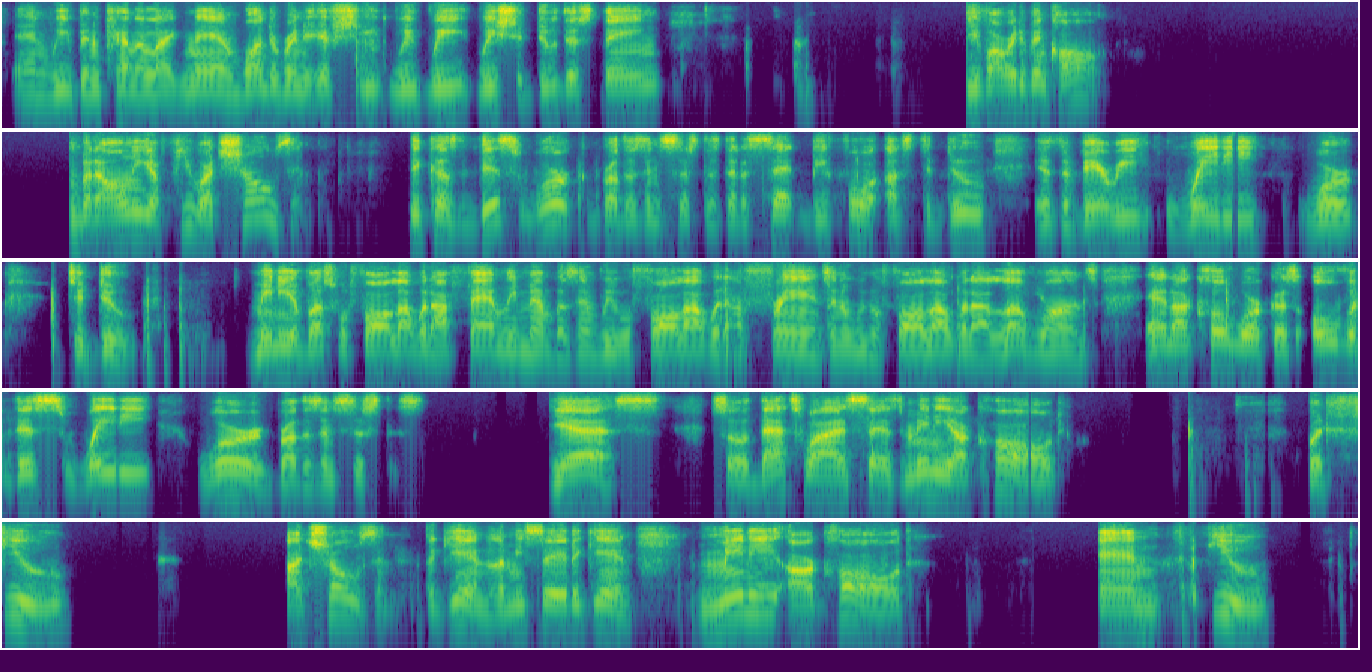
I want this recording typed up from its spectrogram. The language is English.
and we've been kind of like, man, wondering if she we we we should do this thing. You've already been called, but only a few are chosen because this work, brothers and sisters, that are set before us to do is a very weighty work to do. Many of us will fall out with our family members and we will fall out with our friends and we will fall out with our loved ones and our co-workers over this weighty word, brothers and sisters. Yes. So that's why it says many are called, but few are chosen. Again, let me say it again. Many are called and few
